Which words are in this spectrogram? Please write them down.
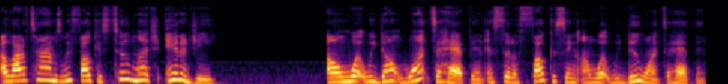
A lot of times we focus too much energy on what we don't want to happen instead of focusing on what we do want to happen.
